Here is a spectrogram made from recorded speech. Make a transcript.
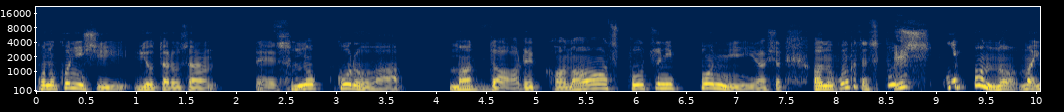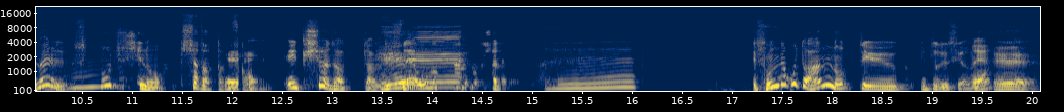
この小西良太郎さん、えーその頃は、まだあれかな、スポーツ日本にいらっしゃる。あの、この方、スポーツ日本の、まあ、いわゆるスポーツ紙の、記者だったんえですか、ーえ記者だったんですね。へー音楽担当記者だへえ。えそんなことあんの？っていうことですよね。え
